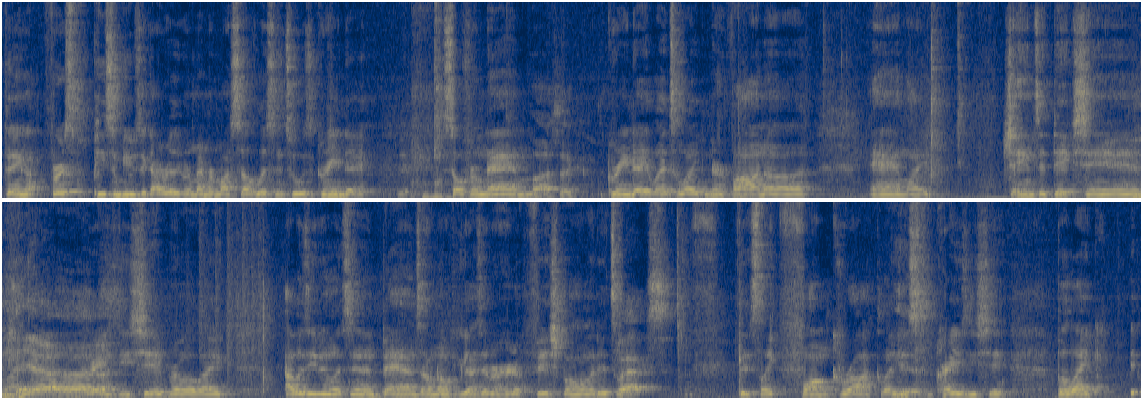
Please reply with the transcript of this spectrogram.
thing, first piece of music I really remember myself listening to was Green Day. Yeah. So from then, Classic. Green Day led to like Nirvana and like Jane's Addiction, like Yeah. crazy shit, bro. Like I was even listening to bands. I don't know if you guys ever heard of Fishbone, but it's like this like funk rock, like this crazy shit. But like it,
